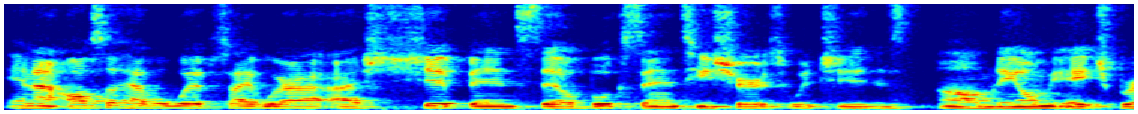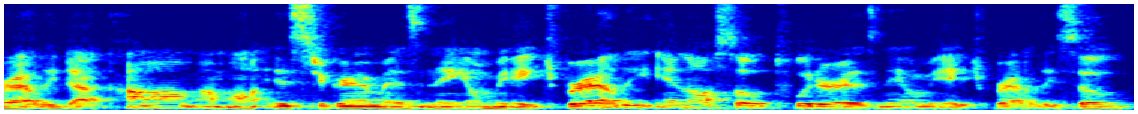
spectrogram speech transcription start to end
and I also have a website where I, I ship and sell books and T-shirts, which is um, NaomiHBradley.com. I'm on Instagram as Naomi H Bradley, and also Twitter as Naomi H Bradley. So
